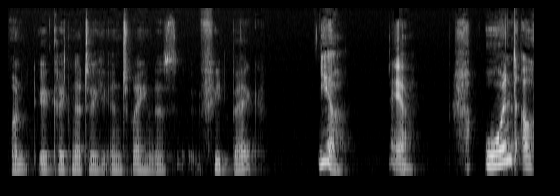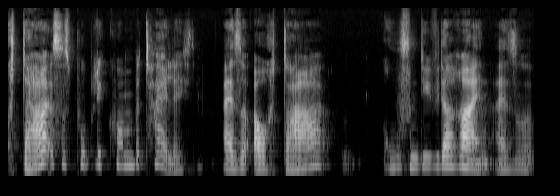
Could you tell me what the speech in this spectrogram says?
Und ihr kriegt natürlich entsprechendes Feedback. Ja, ja. Und auch da ist das Publikum beteiligt. Also auch da rufen die wieder rein. Also,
